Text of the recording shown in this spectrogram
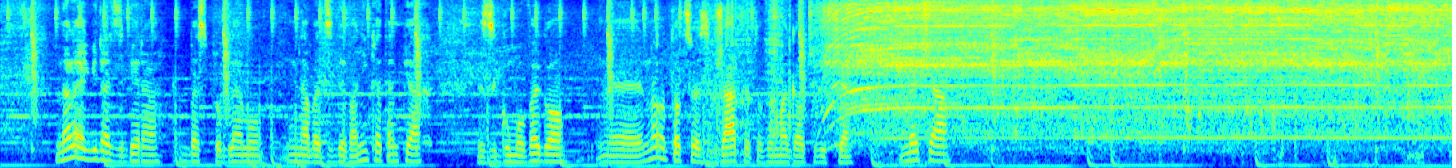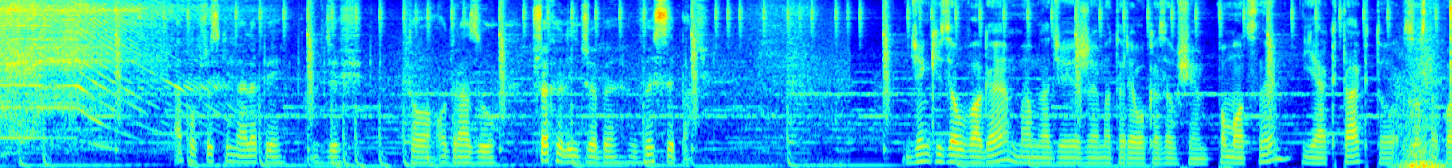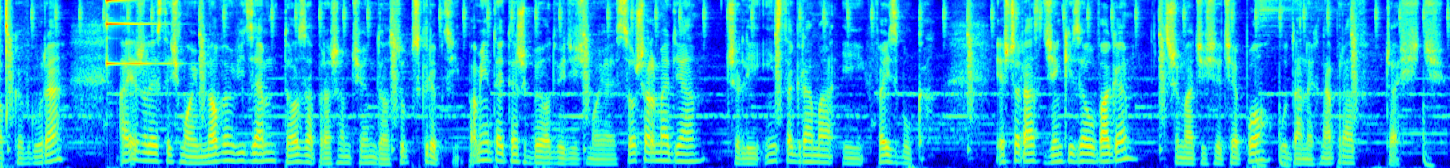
No ale jak widać zbiera bez problemu nawet z dywanika ten piach, z gumowego. e, No to co jest wżarte to wymaga oczywiście mycia, a po wszystkim najlepiej gdzieś to od razu przechylić, żeby wysypać. Dzięki za uwagę. Mam nadzieję, że materiał okazał się pomocny. Jak tak, to zostaw łapkę w górę. A jeżeli jesteś moim nowym widzem, to zapraszam Cię do subskrypcji. Pamiętaj też, by odwiedzić moje social media, czyli Instagrama i Facebooka. Jeszcze raz dzięki za uwagę. Trzymacie się ciepło, udanych napraw, cześć.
